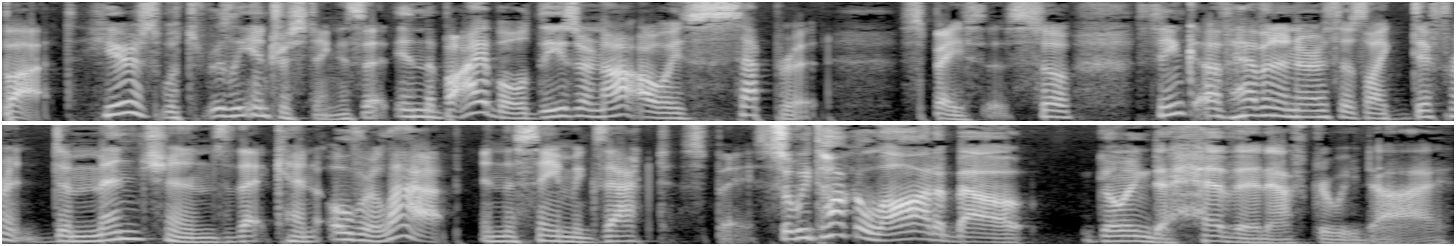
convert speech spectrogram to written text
but here's what's really interesting is that in the Bible, these are not always separate spaces. So think of heaven and earth as like different dimensions that can overlap in the same exact space. So we talk a lot about going to heaven after we die,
